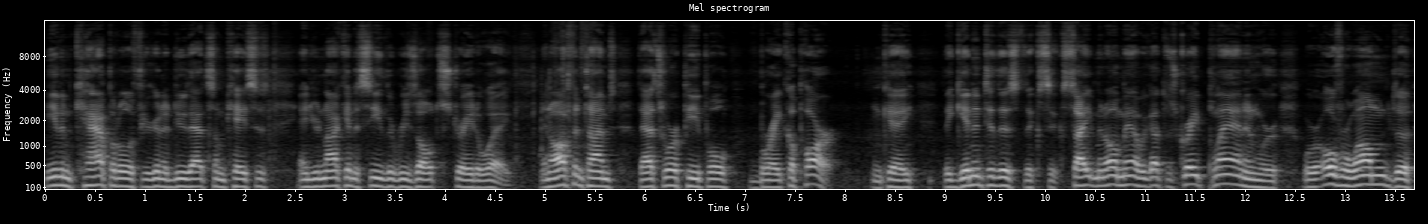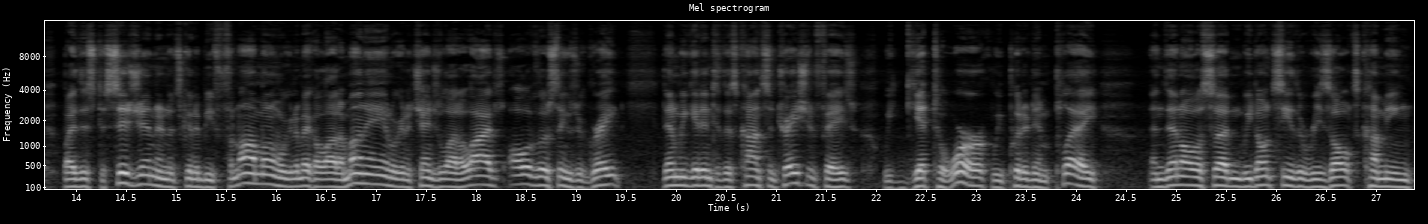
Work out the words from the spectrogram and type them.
even capital if you're going to do that some cases, and you're not going to see the results straight away. And oftentimes that's where people break apart. Okay, they get into this this excitement. Oh man, we got this great plan, and we're we're overwhelmed uh, by this decision, and it's going to be phenomenal. We're going to make a lot of money, and we're going to change a lot of lives. All of those things are great. then we get into this concentration phase. We get to work, we put it in play, and then all of a sudden we don't see the results coming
